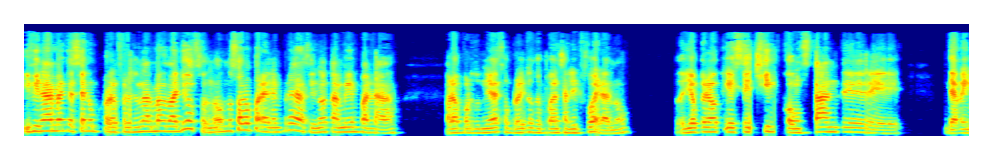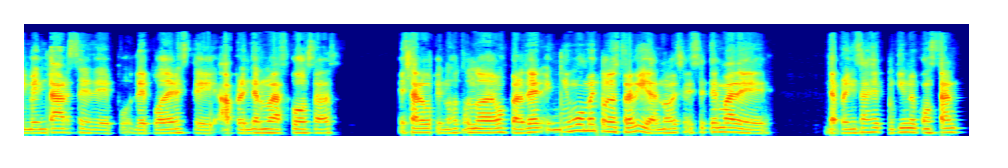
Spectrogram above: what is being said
Y finalmente ser un profesional más valioso, ¿no? No solo para la empresa, sino también para, para oportunidades o proyectos que puedan salir fuera, ¿no? Yo creo que ese chip constante de, reinventarse, de, de, poder este, aprender nuevas cosas, es algo que nosotros no debemos perder en ningún momento de nuestra vida, ¿no? Ese, ese tema de, de aprendizaje continuo y constante,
